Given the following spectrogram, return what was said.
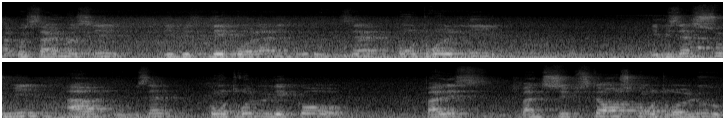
Parce que ça aime aussi, l'écho là, besoin contrôle Il besoin soumis à, besoin contrôle l'écho. Pas les substance contrôle nous,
